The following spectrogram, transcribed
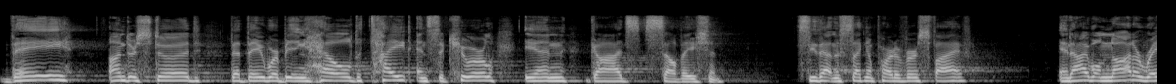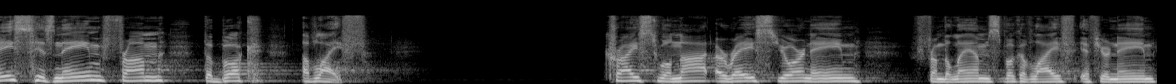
they understood that they were being held tight and secure in God's salvation. See that in the second part of verse 5? And I will not erase his name from the book of life. Christ will not erase your name from the Lamb's book of life if your name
